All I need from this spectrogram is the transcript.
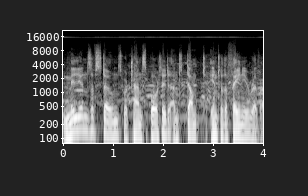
millions of stones were transported and dumped into the Feni River.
